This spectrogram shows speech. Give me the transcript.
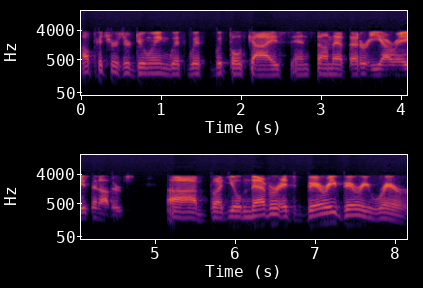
how pitchers are doing with with with both guys, and some have better ERAs than others. Uh, but you'll never. It's very very rare.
